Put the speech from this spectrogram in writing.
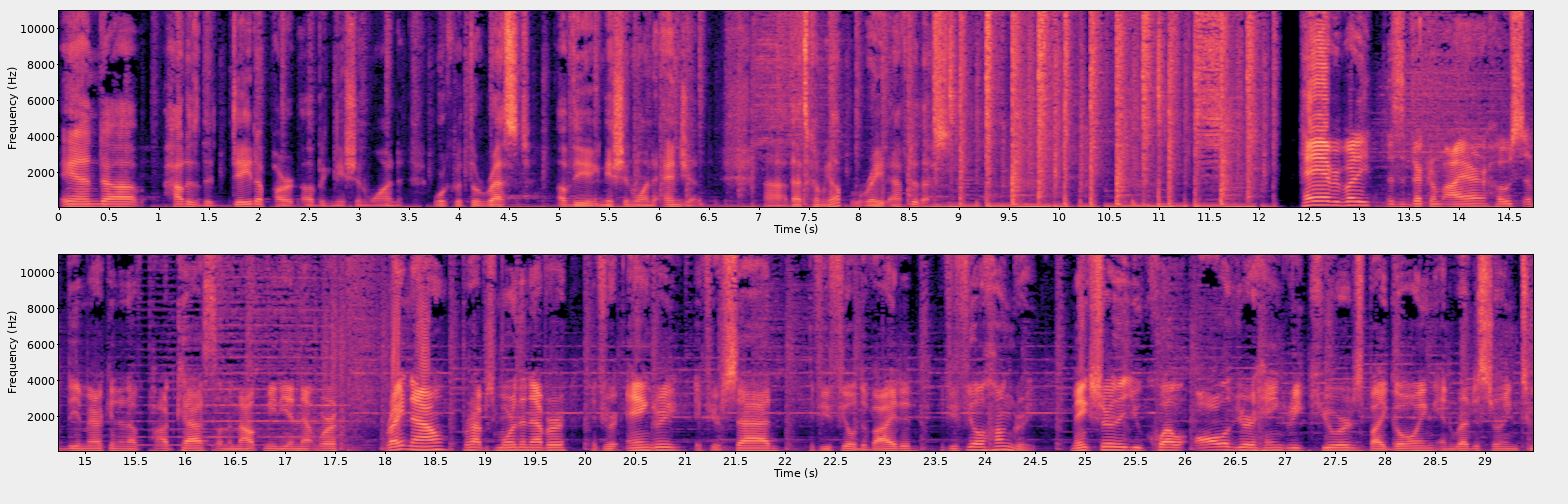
And uh, how does the data part of Ignition One work with the rest of the Ignition One engine? Uh, that's coming up right after this. Hey, everybody, this is Vikram Iyer, host of the American Enough podcast on the Mouth Media Network. Right now, perhaps more than ever, if you're angry, if you're sad, if you feel divided, if you feel hungry, Make sure that you quell all of your hangry cures by going and registering to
